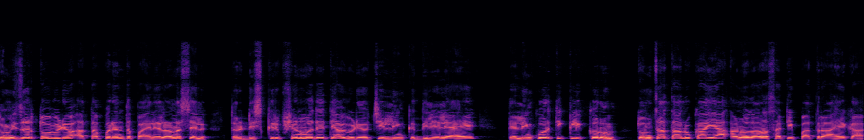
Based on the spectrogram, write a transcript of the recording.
तुम्ही जर तो व्हिडिओ आतापर्यंत पाहिलेला नसेल तर डिस्क्रिप्शनमध्ये त्या व्हिडिओची लिंक दिलेली आहे. त्या लिंकवरती क्लिक करून तुमचा तालुका या अनुदानासाठी पात्र आहे का?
